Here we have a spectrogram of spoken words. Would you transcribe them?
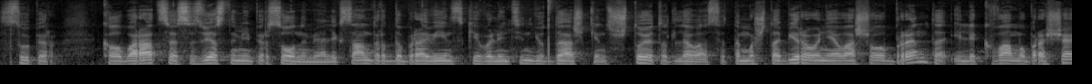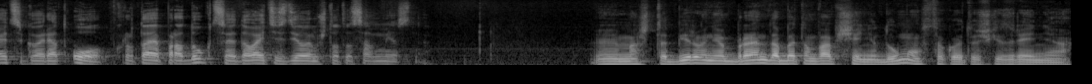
Супер. Коллаборация с известными персонами. Александр Добровинский, Валентин Юдашкин. Что это для вас? Это масштабирование вашего бренда или к вам обращаются и говорят, о, крутая продукция, давайте сделаем что-то совместно? Э, Масштабирование бренда об этом вообще не думал с такой точки зрения.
